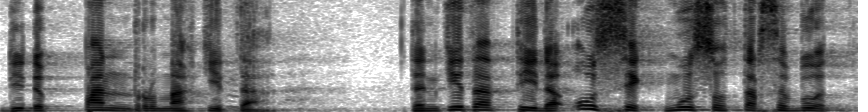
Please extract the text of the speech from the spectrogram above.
di depan rumah kita, dan kita tidak usik musuh tersebut,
